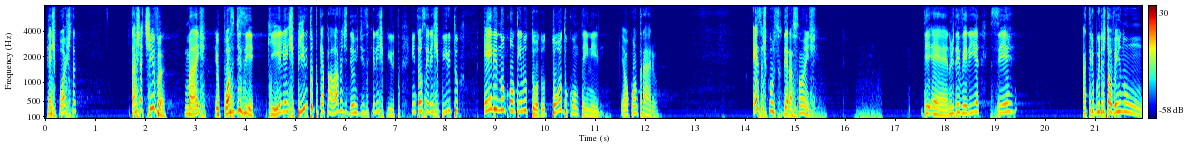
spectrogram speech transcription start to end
resposta taxativa, mas eu posso dizer que ele é espírito, porque a palavra de Deus diz que ele é espírito. Então, se ele é espírito, ele não contém no todo, o todo contém nele. É o contrário. Essas considerações de, é, nos deveria ser atribuídas talvez num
